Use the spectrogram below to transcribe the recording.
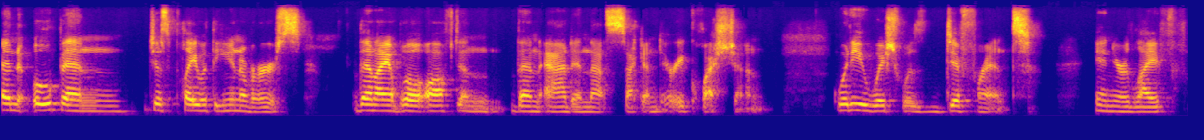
an open just play with the universe, then I will often then add in that secondary question. What do you wish was different in your life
